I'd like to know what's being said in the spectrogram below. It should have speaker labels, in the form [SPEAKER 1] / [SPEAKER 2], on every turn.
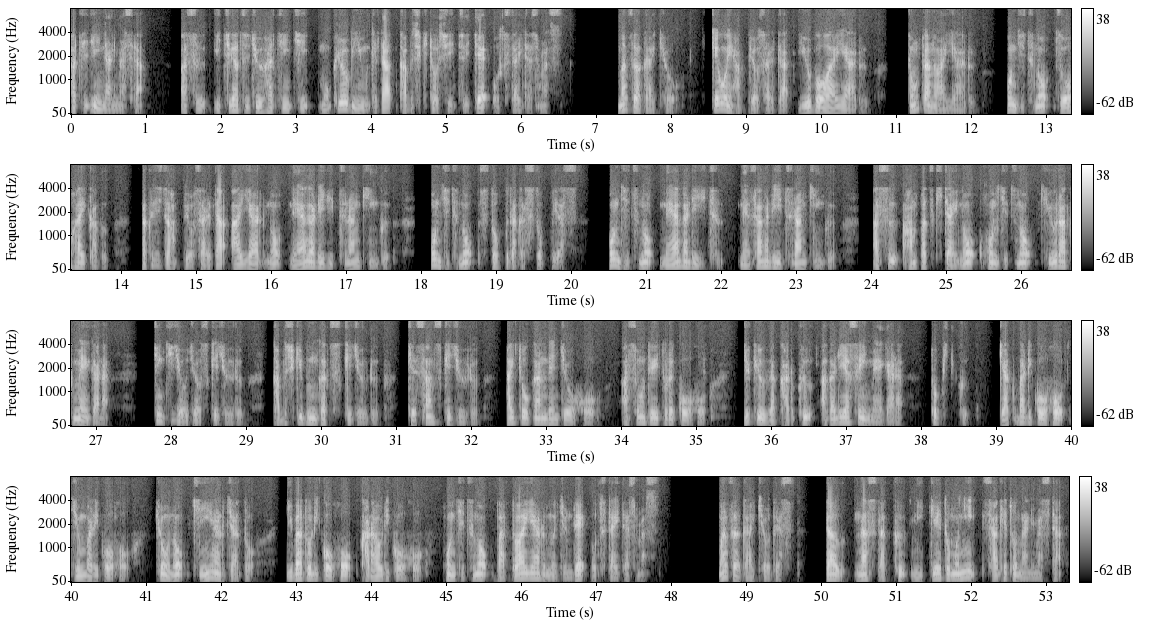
[SPEAKER 1] 8時になりました。明日1月18日木曜日に向けた株式投資についてお伝えいたします。まずは概況。引け後に発表された有望 IR、その他の IR、本日の増配株、昨日発表された IR の値上がり率ランキング、本日のストップ高ストップ安、本日の値上がり率、値下がり率ランキング、明日反発期待の本日の急落銘柄、新規上場スケジュール、株式分割スケジュール、決算スケジュール、配当関連情報、明日のデイトレ候補、需給が軽く上がりやすい銘柄、トピック、逆張り候補、順張り候補、今日の気になるチャート、リバトリ候補、空売り候補、本日のバッド IR の順でお伝えいたします。まずは概況です。ダウ、ナスダック、日経ともに下げとなりました。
